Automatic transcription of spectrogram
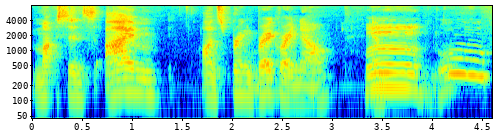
My, since I'm on spring break right now. Woo. Ooh.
